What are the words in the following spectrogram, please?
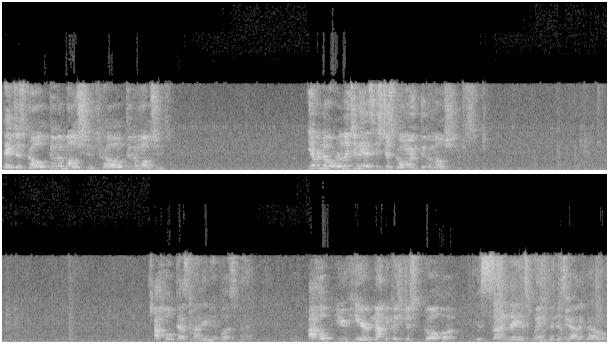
they just go through the motions, go through the motions. You ever know what religion is? It's just going through the motions. I hope that's not any of us, man. I hope you hear, not because you just go up, it's Sunday, it's Wednesday, this gotta go.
